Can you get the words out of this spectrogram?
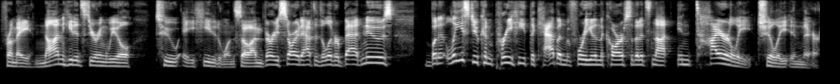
from a non heated steering wheel to a heated one. So I'm very sorry to have to deliver bad news but at least you can preheat the cabin before you get in the car so that it's not entirely chilly in there.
